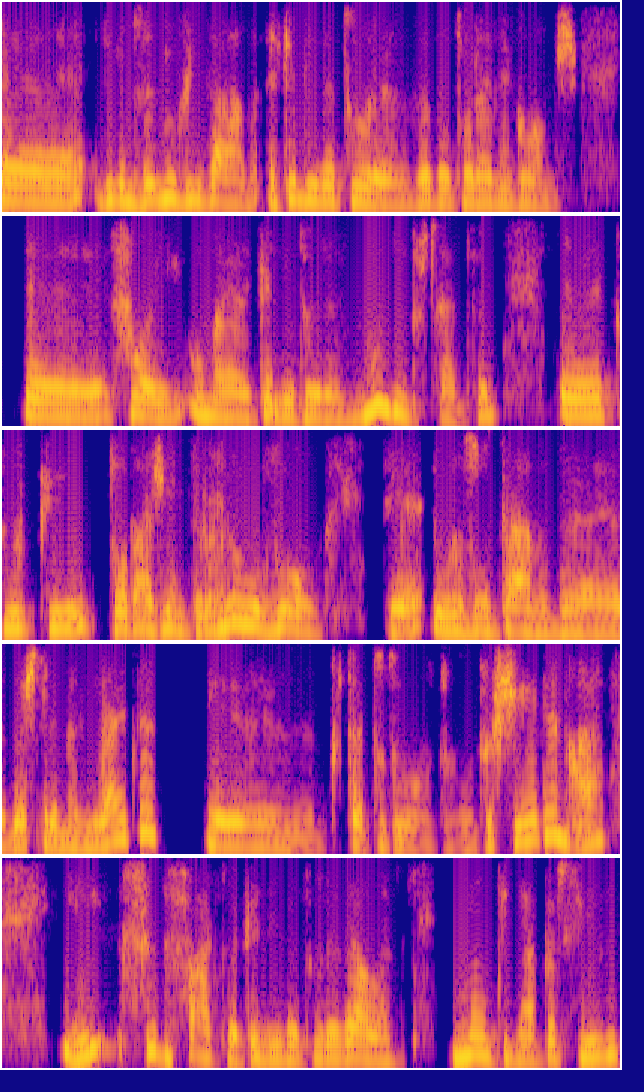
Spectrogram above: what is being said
Uh, digamos, a novidade, a candidatura da doutora Ana Gomes uh, foi uma candidatura muito importante, uh, porque toda a gente relevou o resultado da, da extrema-direita, eh, portanto, do, do, do, Chega, não é? E se de facto a candidatura dela não tinha aparecido,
